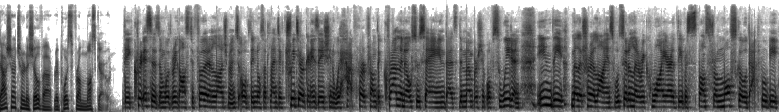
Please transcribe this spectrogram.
Dasha Chernyshova reports from Moscow the criticism with regards to further enlargement of the North Atlantic Treaty Organization. We have heard from the Kremlin also saying that the membership of Sweden in the military alliance would certainly require the response from Moscow that will be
